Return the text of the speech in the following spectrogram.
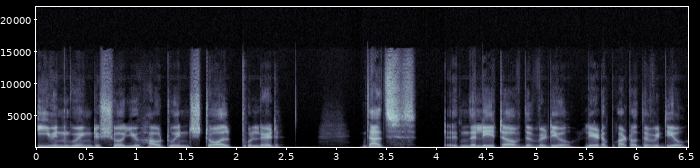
even going to show you how to install Pulid. That's in the later of the video, later part of the video.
